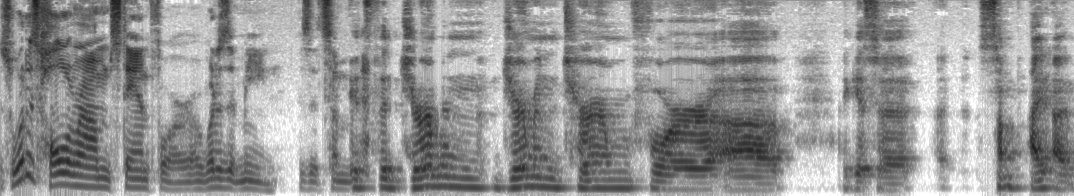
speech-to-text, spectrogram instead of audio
so what does Hohlraum stand for, or what does it mean? Is it some? It's the German German term for, uh, I guess, a, some. I, I,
